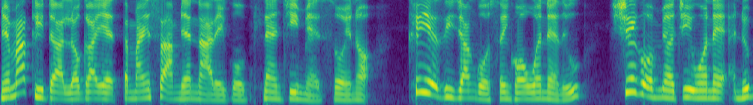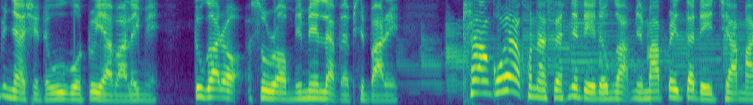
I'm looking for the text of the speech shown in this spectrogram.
မြန်မာဂီတလောကရဲ့သမိုင်းစာမျက်နှာတွေကိုလှမ်းကြည့်မယ်ဆိုရင်တော့ခေတ်ရစည်းကြောင်းကိုစိန်ခေါ်ဝန်းတဲ့သူရှေ့ကိုမျှော်ကြည့်ဝန်းတဲ့အမှုပညာရှင်တဦးကိုတွေ့ရပါလိမ့်မယ်။သူကတော့အဆိုတော်မင်းမင်းလက်ပဲဖြစ်ပါတယ်။1980နှစ်တွေတုန်းကမြန်မာပြည်သက်တွေကြားမှာ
